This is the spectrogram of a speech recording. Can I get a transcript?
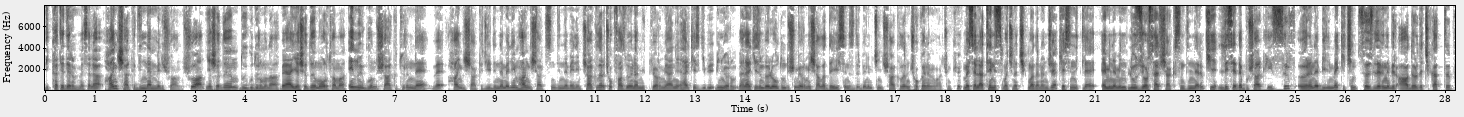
dikkat ederim. Mesela hangi şarkı dinlenmeli şu an? Şu an yaşadığım duygu durumuna veya yaşadığım ortama en uygun şarkı türü ne ve hangi şarkıcıyı dinlemeliyim, hangi şarkısını dinlemeliyim. Şarkılara çok fazla önem yüklüyorum. Yani herkes gibi bilmiyorum. Ben herkesin böyle olduğunu düşünmüyorum. İnşallah değilsinizdir. Benim için şarkıların çok önemi var çünkü. Mesela tenis maçına çıkmadan önce kesinlikle Eminem'in Lose Yourself şarkısını dinlerim ki lisede bu şarkıyı sırf öğrenebilmek için sözlerini bir A4'e çıkartıp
